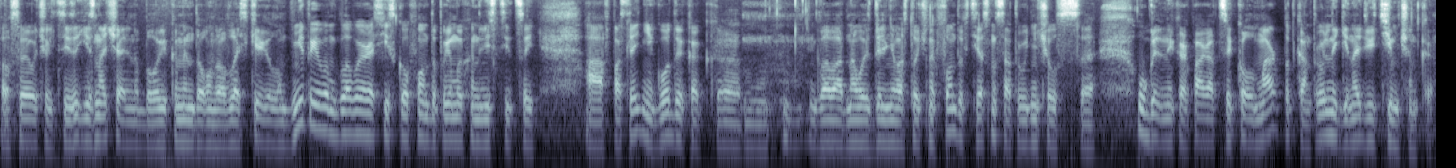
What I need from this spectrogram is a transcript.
в свою очередь изначально был рекомендован во власть Кириллом Дмитриевым, главой Российского фонда прямых инвестиций, а в последние годы, как э, глава одного из дальневосточных фондов, тесно сотрудничал с угольной корпорацией «Колмар» подконтрольной Геннадию Тимченко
